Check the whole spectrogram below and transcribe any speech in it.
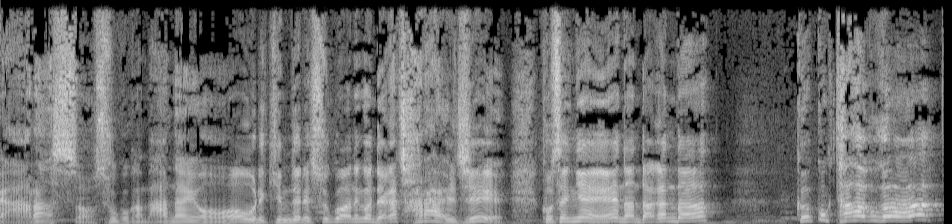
알았어. 수고가 많아요. 우리 김대리 수고하는 건 내가 잘 알지? 고생해. 난 나간다. 그거 꼭 다 하고 가.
